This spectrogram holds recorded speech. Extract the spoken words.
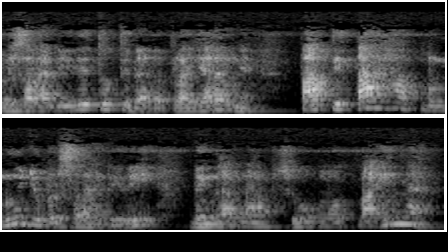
Berserah diri itu tidak ada pelajarannya, tapi tahap menuju berserah diri dengan nafsu mutmainah.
